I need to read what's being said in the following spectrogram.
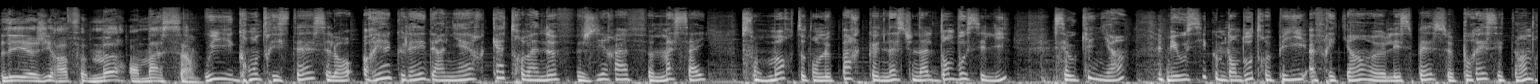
les girafes meurent en masse. Oui, grande tristesse. Alors, rien que l'année dernière, 89 girafes Maasai sont mortes dans le parc national d'Amboseli. C'est au Kenya, mais aussi comme dans d'autres pays africains, euh, l'espèce pourrait s'éteindre.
